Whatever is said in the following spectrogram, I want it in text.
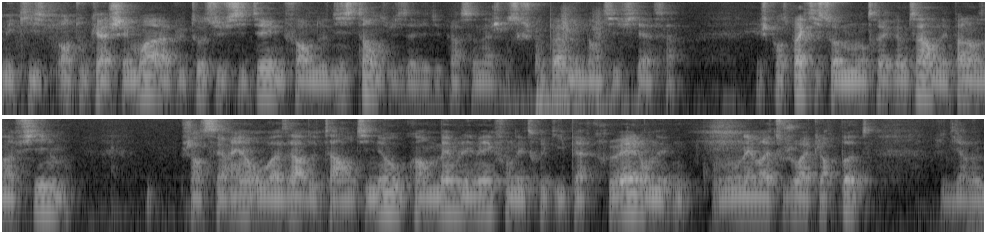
mais qui, en tout cas chez moi, a plutôt suscité une forme de distance vis-à-vis du personnage, parce que je peux pas m'identifier à ça. Et je pense pas qu'il soit montré comme ça, on n'est pas dans un film, j'en sais rien, au hasard de Tarantino, où quand même les mecs font des trucs hyper cruels, on, est- on aimerait toujours être leur pote. Je veux dire, le,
